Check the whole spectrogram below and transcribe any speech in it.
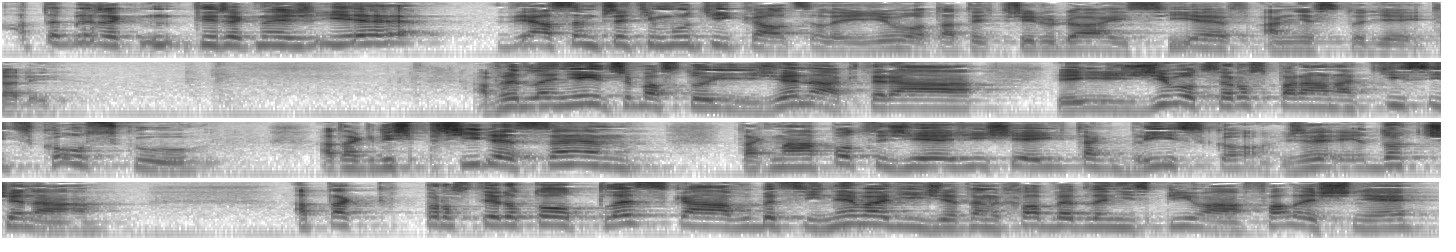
A tebe řek, ty řekneš, je, já jsem předtím utíkal celý život a teď přijdu do ICF a mě to děje tady. A vedle něj třeba stojí žena, která její život se rozpadá na tisíc kousků a tak když přijde sem, tak má pocit, že Ježíš je jí tak blízko, že je dotčená. A tak prostě do toho tleská, vůbec jí nevadí, že ten chlap vedle ní zpívá falešně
